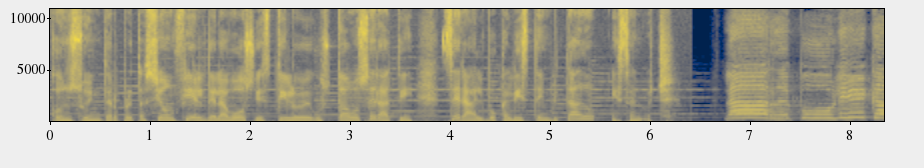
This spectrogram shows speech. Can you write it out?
con su interpretación fiel de la voz y estilo de Gustavo Cerati, será el vocalista invitado esa noche. La República.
